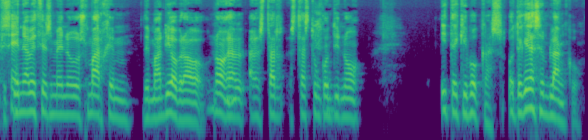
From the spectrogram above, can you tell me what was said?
que Sí. tiene a veces menos margen de maniobra, o no, al, al estar, estás tú en continuo y te equivocas o te quedas en blanco?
